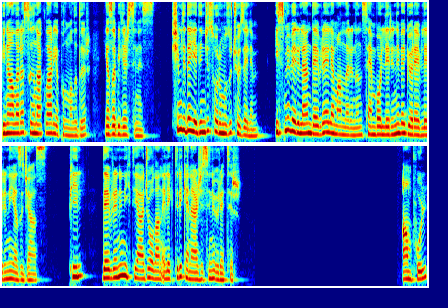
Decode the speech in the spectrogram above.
Binalara sığınaklar yapılmalıdır. Yazabilirsiniz. Şimdi de yedinci sorumuzu çözelim. İsmi verilen devre elemanlarının sembollerini ve görevlerini yazacağız. Pil, devrenin ihtiyacı olan elektrik enerjisini üretir. Ampul,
